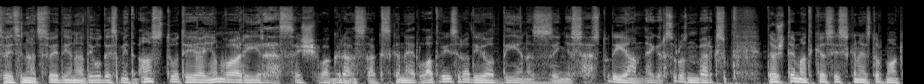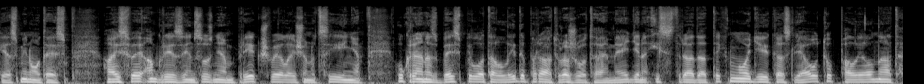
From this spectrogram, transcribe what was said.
sveicināti Svētdienā, 28. janvārī ir 6. vakarā sāk skanēt Latvijas radio dienas ziņas studijā Negras Rozenbergs. Daži temati, kas izskanēs turpmākajās minūtēs. ASV apgrieziens uzņem priekšvēlēšanu cīņa. Ukrainas bezpilota lidaparātu ražotāja mēģina izstrādāt tehnoloģiju, kas ļautu palielināt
